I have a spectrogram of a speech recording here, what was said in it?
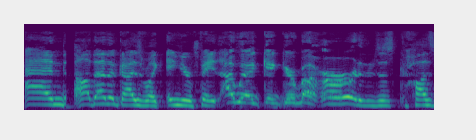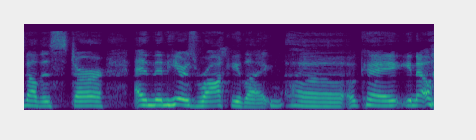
And all the other guys were like, in your face, I'm going to kick your butt. And just causing all this stir. And then here's Rocky like, uh, okay, you know.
